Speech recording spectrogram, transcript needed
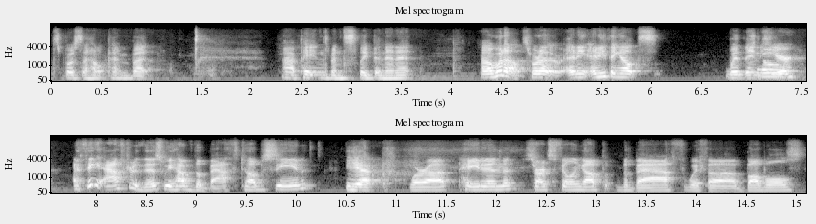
It's supposed to help him, but uh, Peyton's been sleeping in it. Uh, what else? What are, any anything else within So- here? I think after this we have the bathtub scene Yep. where uh, Peyton starts filling up the bath with uh, bubbles.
